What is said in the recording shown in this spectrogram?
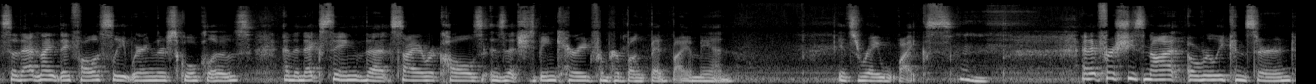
So that night they fall asleep wearing their school clothes, and the next thing that Sayeh recalls is that she's being carried from her bunk bed by a man. It's Ray Wikes. And at first she's not overly concerned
